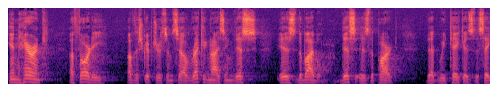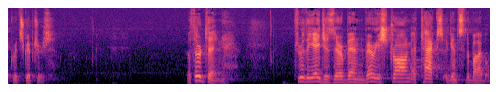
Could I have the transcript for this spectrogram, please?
inherent authority of the scriptures themselves, recognizing this is the Bible. This is the part that we take as the sacred scriptures. A third thing through the ages, there have been very strong attacks against the Bible.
